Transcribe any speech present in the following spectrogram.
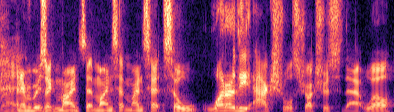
right. and everybody's like mindset, mindset, mindset. So, what are the actual structures to that? Well,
